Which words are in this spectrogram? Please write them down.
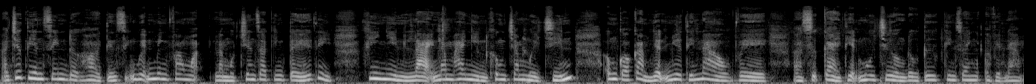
À, trước tiên xin được hỏi tiến sĩ Nguyễn Minh Phong ạ, là một chuyên gia kinh tế thì khi nhìn lại năm 2019, ông có cảm nhận như thế nào về à, sự cải thiện môi trường đầu tư kinh doanh ở Việt Nam?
